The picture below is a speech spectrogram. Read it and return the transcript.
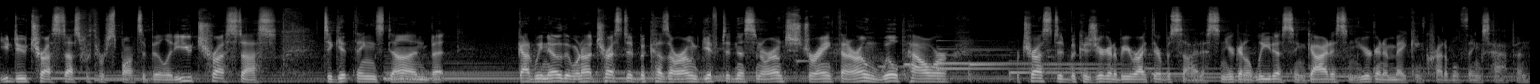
you do trust us with responsibility. You trust us to get things done, but God, we know that we're not trusted because our own giftedness and our own strength and our own willpower. We're trusted because you're going to be right there beside us and you're going to lead us and guide us and you're going to make incredible things happen.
